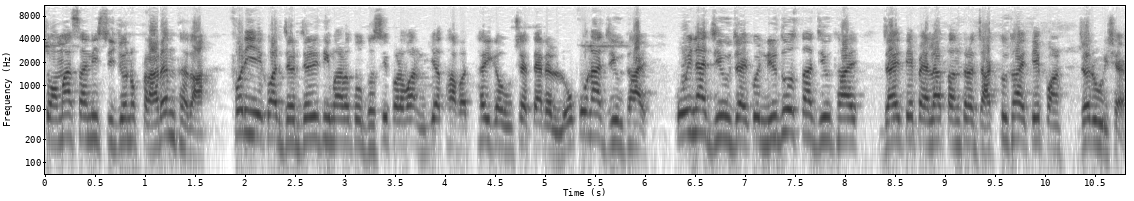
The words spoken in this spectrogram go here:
ચોમાસાની સિઝનનો પ્રારંભ થતા ફરી એકવાર જર્જરિત ઇમારતો ધસી પડવાનું યથાવત થઈ ગયું છે. ત્યારે લોકોના જીવ થાય, કોઈના જીવ જાય, કોઈ નિર્દોષના જીવ થાય, જાય તે પહેલા તંત્ર જાગતું થાય તે પણ જરૂરી છે.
